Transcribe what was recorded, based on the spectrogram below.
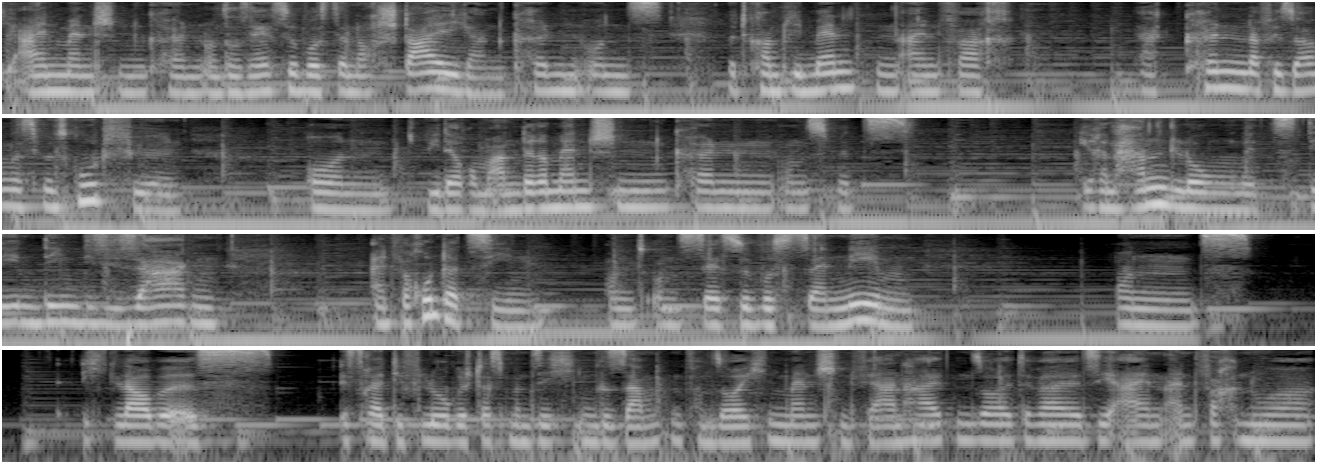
Die einen Menschen können unser Selbstbewusstsein noch steigern, können uns mit Komplimenten einfach, ja, können dafür sorgen, dass wir uns gut fühlen. Und wiederum andere Menschen können uns mit ihren Handlungen, mit den Dingen, die sie sagen, einfach runterziehen und uns Selbstbewusstsein nehmen. Und ich glaube, es ist relativ logisch, dass man sich im Gesamten von solchen Menschen fernhalten sollte, weil sie einen einfach nur,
